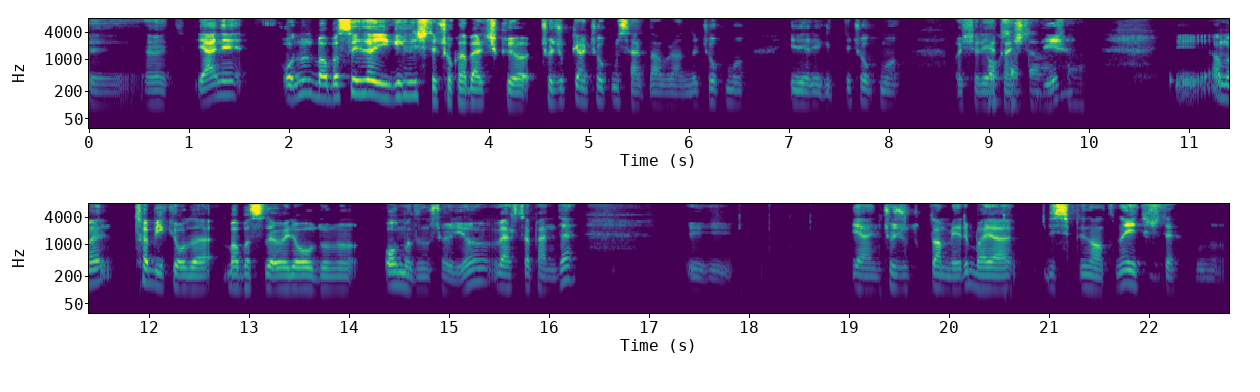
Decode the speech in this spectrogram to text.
Ee, evet. Yani onun babasıyla ilgili işte çok haber çıkıyor. Çocukken çok mu sert davrandı? Çok mu ileri gitti? Çok mu aşırıya Çok kaçtı diye. Ee, ama tabii ki o da babası da öyle olduğunu olmadığını söylüyor. Verstappen de e, yani çocukluktan beri bayağı disiplin altında yetişti. Bunu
